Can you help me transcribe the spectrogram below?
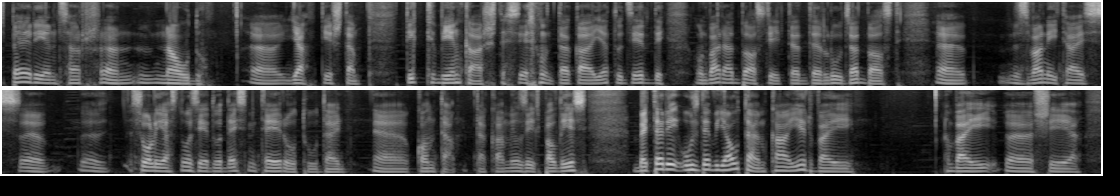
spēriens ar uh, naudu. Uh, jā, tieši tā. Tik vienkārši tas ir, un tā kā, ja tu dzirdi un vari atbalstīt, tad lūdzu atbalsti. Uh, zvanītājs uh, solījās noziedot 10 eiro tūdaļ uh, kontā, tā kā milzīgs paldies, bet arī uzdevu jautājumu, kā ir, vai, vai uh, šie uh,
